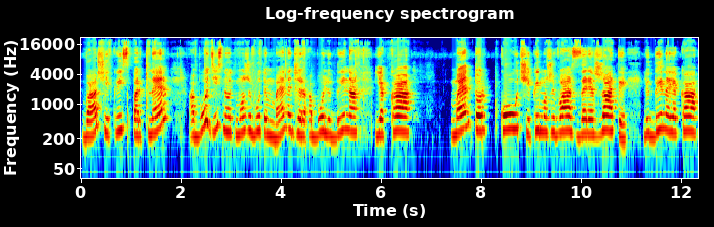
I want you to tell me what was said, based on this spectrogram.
ваш якийсь партнер, або дійсно от може бути менеджер, або людина, яка ментор, коуч, який може вас заряджати. Людина, яка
